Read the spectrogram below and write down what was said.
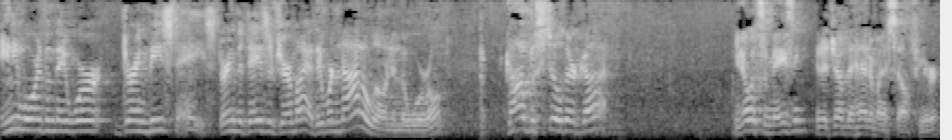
Any more than they were during these days, during the days of Jeremiah. They were not alone in the world. God was still their God. You know what's amazing? I'm going to jump ahead of myself here.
